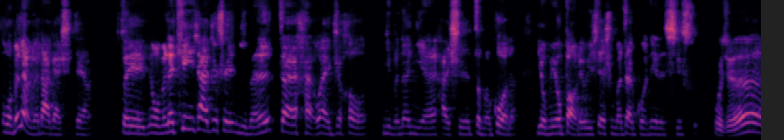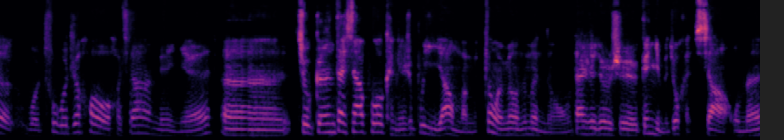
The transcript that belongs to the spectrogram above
我们两个大概是这样，所以我们来听一下，就是你们在海外之后，你们的年还是怎么过的？有没有保留一些什么在国内的习俗？我觉得我出国之后，好像每年，嗯，就跟在新加坡肯定是不一样嘛，氛围没有那么浓，但是就是跟你们就很像。我们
